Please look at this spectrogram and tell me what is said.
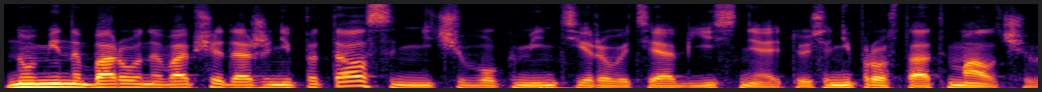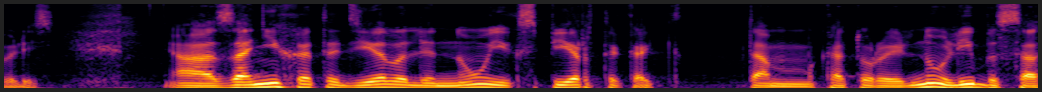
Но Минобороны вообще даже не пытался ничего комментировать и объяснять. То есть они просто отмалчивались. А за них это делали, ну, эксперты, как, там, которые, ну, либо со,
